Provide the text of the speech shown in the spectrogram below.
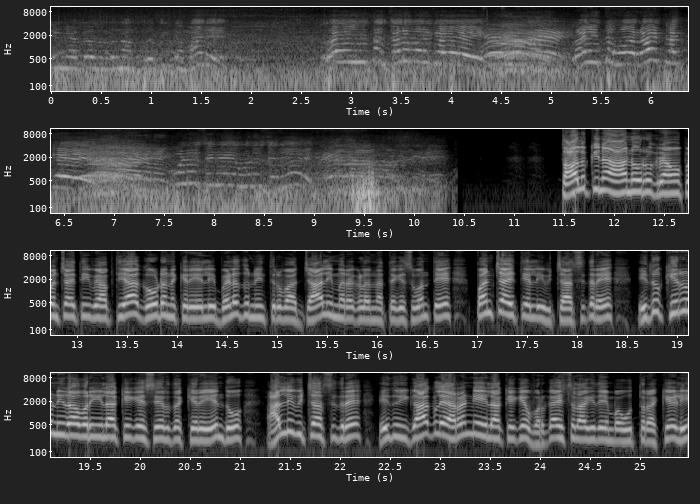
ನಿಮ್ಮ ಹೆಸರನ್ನು ನಾನು ಪ್ರತಿಜ್ಞೆ ಮಾಡಿ ರೈತ ಕಲಬರಿಗೆ ರೈತ ಹೋರಾಟಕ್ಕೆ ತಾಲೂಕಿನ ಆನೂರು ಗ್ರಾಮ ಪಂಚಾಯಿತಿ ವ್ಯಾಪ್ತಿಯ ಗೌಡನಕೆರೆಯಲ್ಲಿ ಬೆಳೆದು ನಿಂತಿರುವ ಜಾಲಿ ಮರಗಳನ್ನು ತೆಗೆಸುವಂತೆ ಪಂಚಾಯಿತಿಯಲ್ಲಿ ವಿಚಾರಿಸಿದರೆ, ಇದು ಕಿರು ನೀರಾವರಿ ಇಲಾಖೆಗೆ ಸೇರಿದ ಕೆರೆ ಎಂದು ಅಲ್ಲಿ ವಿಚಾರಿಸಿದರೆ, ಇದು ಈಗಾಗಲೇ ಅರಣ್ಯ ಇಲಾಖೆಗೆ ವರ್ಗಾಯಿಸಲಾಗಿದೆ ಎಂಬ ಉತ್ತರ ಕೇಳಿ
